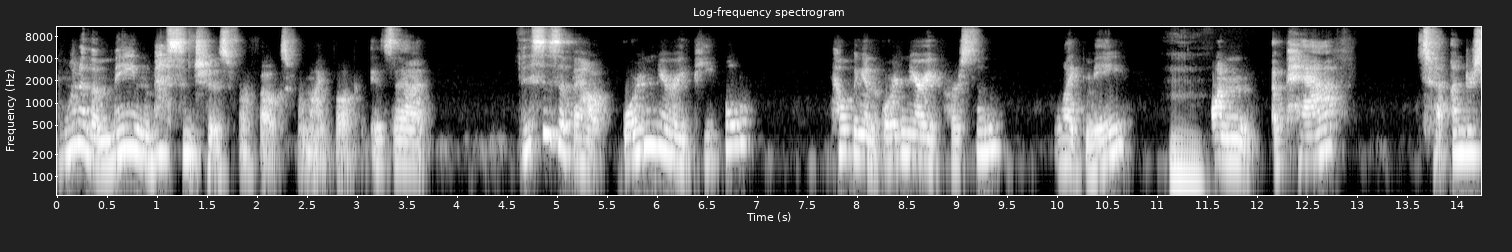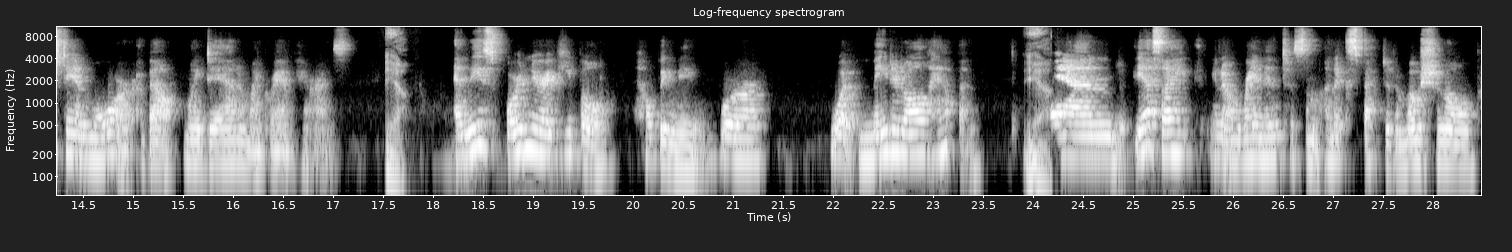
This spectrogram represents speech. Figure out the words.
one of the main messages for folks for my book is that this is about ordinary people helping an ordinary person like me mm. on a path to understand more about my dad and my grandparents. Yeah. And these ordinary people helping me were what made it all happen. Yeah. And yes, I, you know, ran into some unexpected emotional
